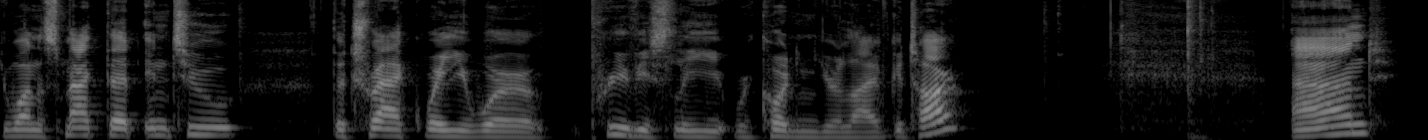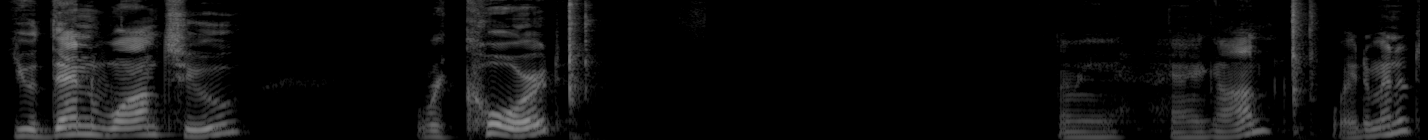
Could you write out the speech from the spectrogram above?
You want to smack that into the track where you were previously recording your live guitar. And you then want to record. Let me hang on. Wait a minute.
